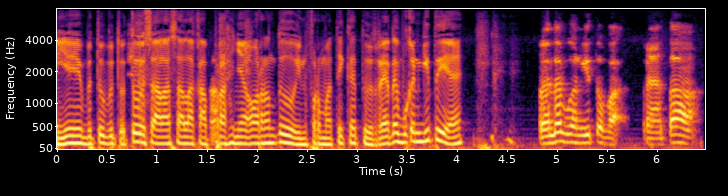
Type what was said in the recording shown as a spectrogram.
Iya, iya betul betul tuh salah-salah kaprahnya orang tuh informatika tuh. Ternyata bukan gitu ya. Ternyata bukan gitu, Pak. Ternyata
